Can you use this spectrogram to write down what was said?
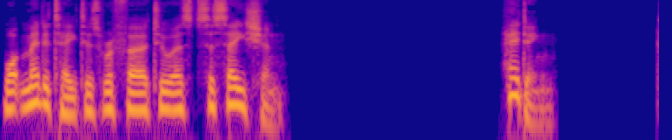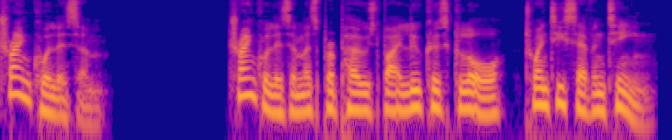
what meditators refer to as cessation. Heading Tranquillism. Tranquillism, as proposed by Lucas Gloor, 2017,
